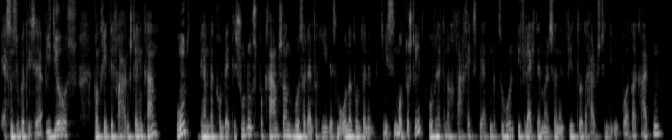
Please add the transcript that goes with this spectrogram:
erstens über diese Videos konkrete Fragen stellen kann und wir haben ein komplettes Schulungsprogramm schon, wo es halt einfach jedes Monat unter einem gewissen Motto steht, wo wir halt dann auch Fachexperten dazu holen, die vielleicht einmal so einen viertel- oder halbstündigen Vortrag halten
